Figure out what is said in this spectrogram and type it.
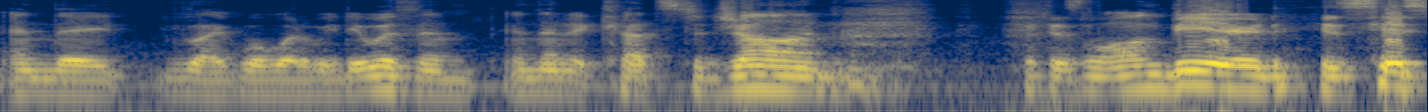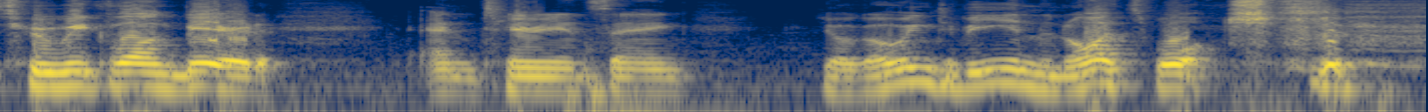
And they like, "Well, what do we do with him?" And then it cuts to Jon with his long beard, his his two week long beard, and Tyrion saying, "You're going to be in the Night's Watch."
